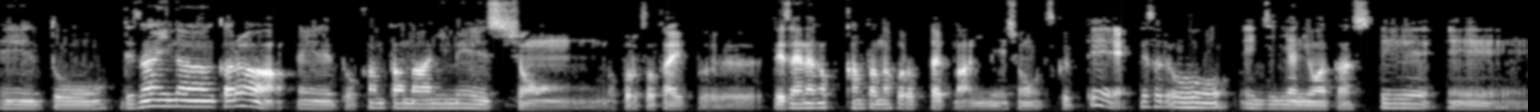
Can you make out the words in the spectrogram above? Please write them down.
えーと、デザイナーから、えーと、簡単なアニメーションのプロトタイプ、デザイナーが簡単なプロトタイプのアニメーションを作って、で、それをエンジニアに渡して、えー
